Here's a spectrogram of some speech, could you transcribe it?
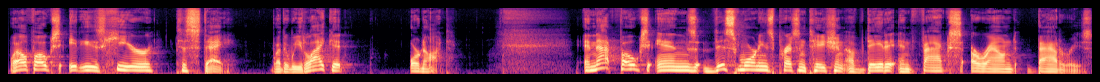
well, folks, it is here to stay, whether we like it or not. And that, folks, ends this morning's presentation of data and facts around batteries.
